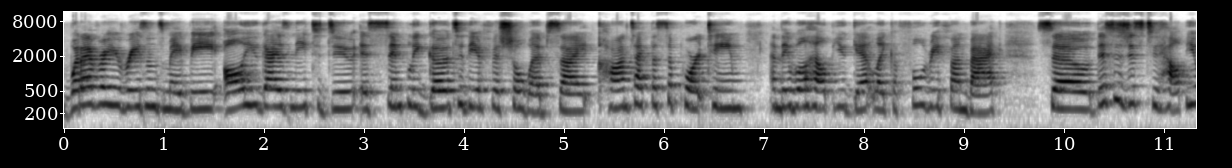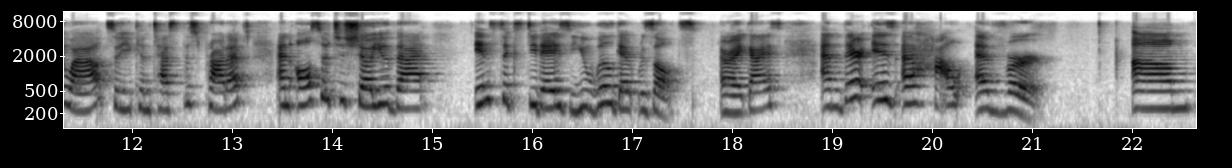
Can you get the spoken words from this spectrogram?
whatever your reasons may be, all you guys need to do is simply go to the official website, contact the support team, and they will help you get like a full refund back. So this is just to help you out so you can test this product and also to show you that in 60 days you will get results. All right, guys? And there is a however. Um,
